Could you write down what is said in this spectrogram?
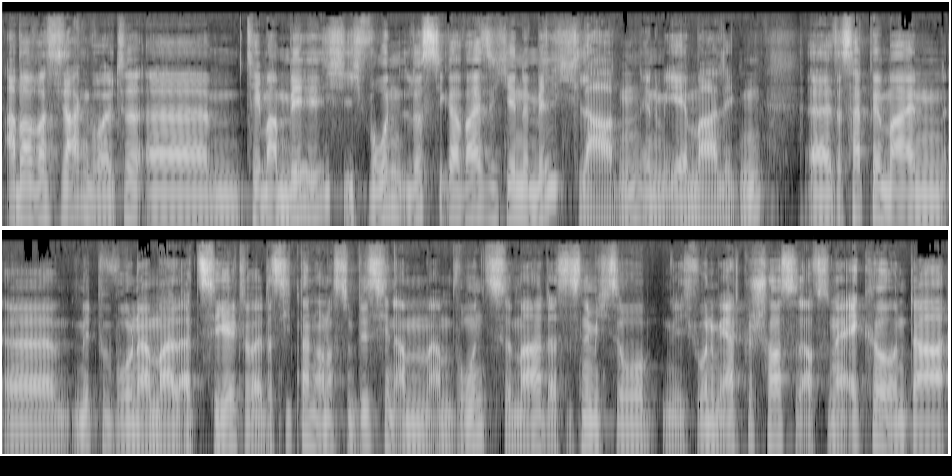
Aber was ich sagen wollte, ähm, Thema Milch. Ich wohne lustigerweise hier in einem Milchladen, in einem ehemaligen. Äh, das hat mir mein äh, Mitbewohner mal erzählt, das sieht man auch noch so ein bisschen am, am Wohnzimmer. Das ist nämlich so, ich wohne im Erdgeschoss auf so einer Ecke und da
